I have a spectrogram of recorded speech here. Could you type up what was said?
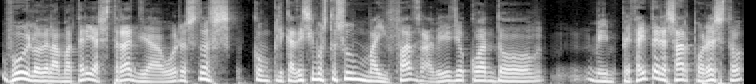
Uy, lo de la materia extraña. Bueno, esto es complicadísimo. Esto es un myfad. ¿sabéis? Yo cuando me empecé a interesar por esto,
